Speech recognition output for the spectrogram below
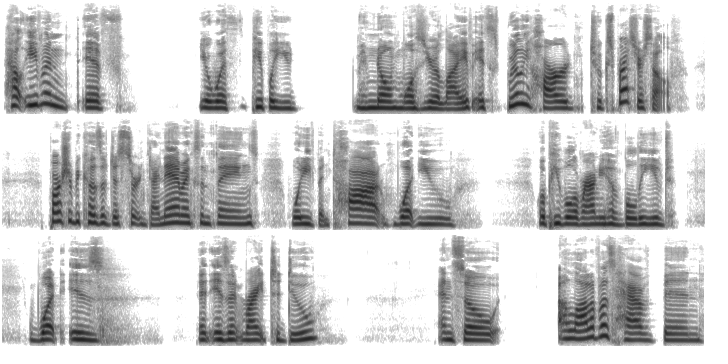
Hell, even if you're with people you have known most of your life, it's really hard to express yourself. Partially because of just certain dynamics and things, what you've been taught, what you, what people around you have believed, what is and isn't right to do. And so a lot of us have been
